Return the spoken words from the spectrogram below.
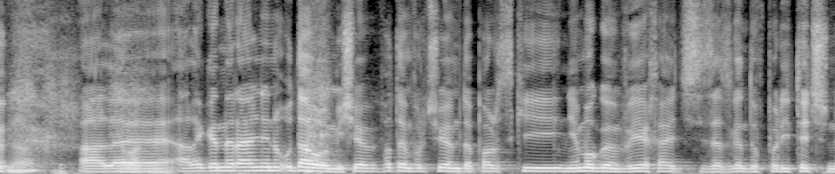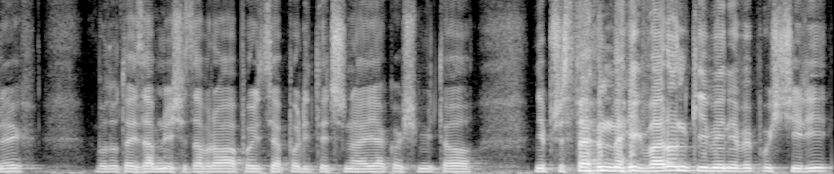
No. Ale, ale generalnie no, udało mi się. Potem wróciłem do Polski, nie mogłem wyjechać ze względów politycznych, bo tutaj za mnie się zabrała policja polityczna i jakoś mi to nie przystałem na ich warunki, mnie nie wypuścili.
